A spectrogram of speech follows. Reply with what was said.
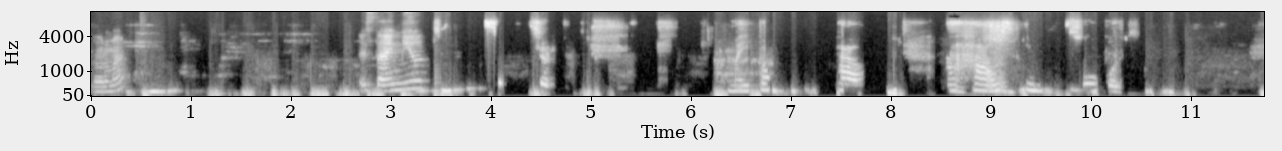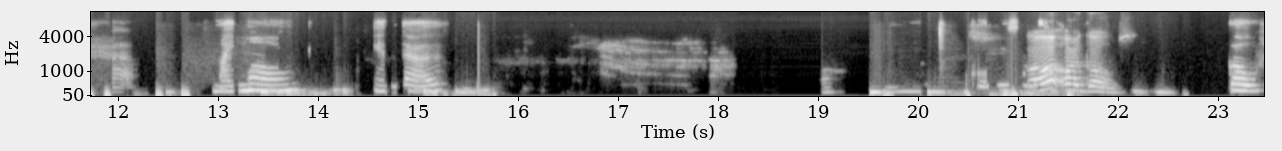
Norma? Está en mute. My parents have a house in suburbs. My mom and dad Go or goes? goes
